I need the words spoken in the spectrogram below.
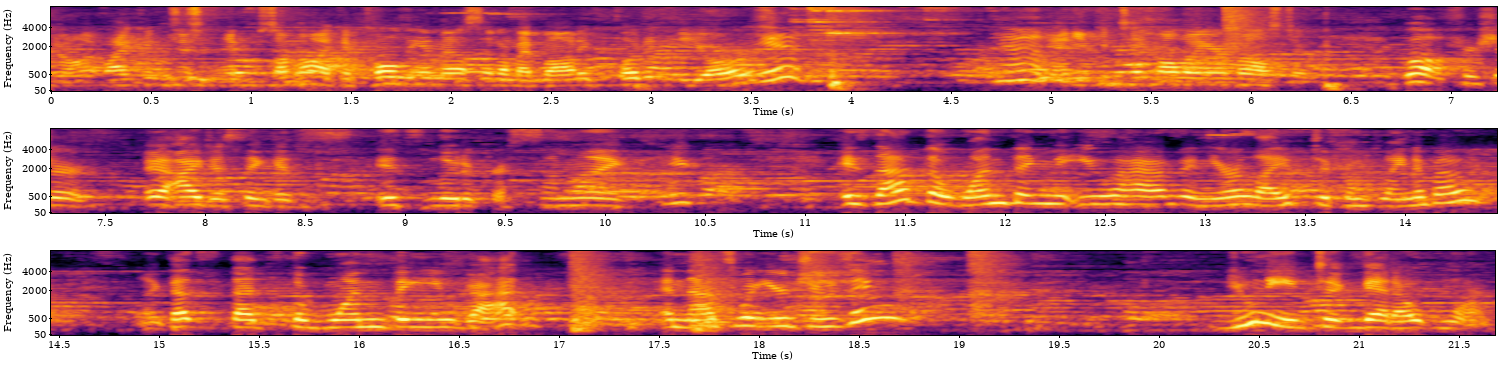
You know, if I can just if somehow I can pull the MS out of my body, put it into yours, Yeah. Yeah. and you can take all my air miles too. Well, for sure. I just think it's it's ludicrous. I'm like, you, is that the one thing that you have in your life to complain about? Like that's that's the one thing you got, and that's what you're choosing. You need to get out more.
